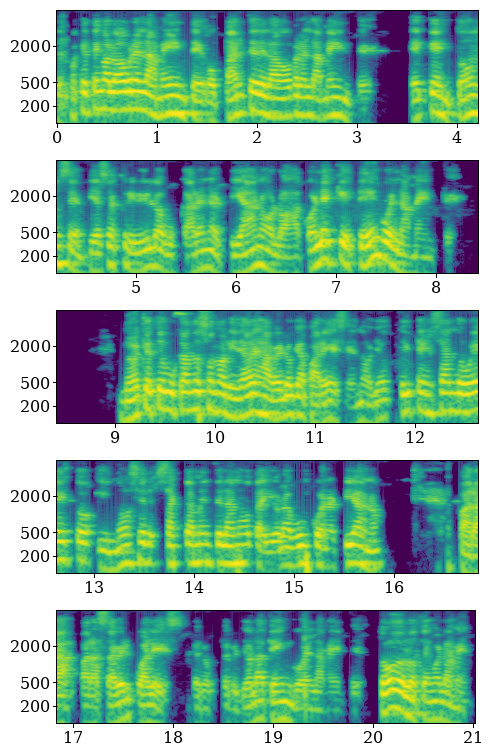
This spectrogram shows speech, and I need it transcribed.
Después que tengo la obra en la mente o parte de la obra en la mente, es que entonces empiezo a escribirlo, a buscar en el piano los acordes que tengo en la mente. No es que estoy buscando sonoridades a ver lo que aparece, no, yo estoy pensando esto y no sé exactamente la nota yo la busco en el piano para, para saber cuál es, pero, pero yo la tengo en la mente, todo lo tengo en la mente.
